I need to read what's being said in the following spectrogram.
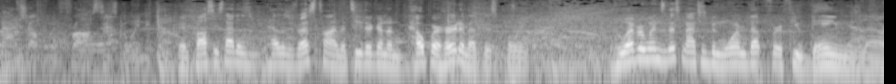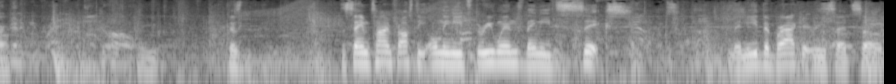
matchup with Frost is going to go. And Frosty's had his has his rest time. It's either gonna help or hurt him at this point. Whoever wins this match has been warmed up for a few games They're now. going be ready to go. Because at the same time, Frosty only needs three wins. They need six. They need the bracket reset. So You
